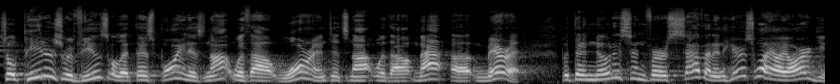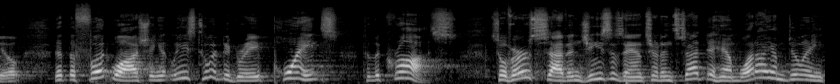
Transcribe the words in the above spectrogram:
So Peter's refusal at this point is not without warrant, it's not without ma- uh, merit. But then notice in verse 7, and here's why I argue that the foot washing, at least to a degree, points to the cross. So, verse 7 Jesus answered and said to him, What I am doing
